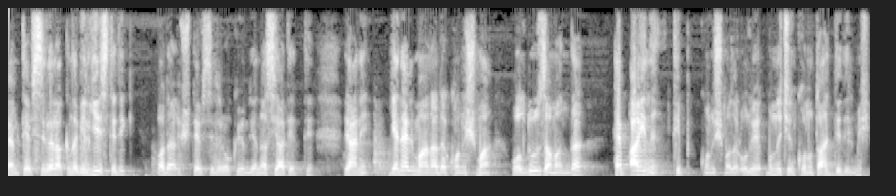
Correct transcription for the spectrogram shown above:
Hem tefsirler hakkında bilgi istedik. O da şu tefsirleri okuyun diye nasihat etti. Yani genel manada konuşma olduğu zaman da hep aynı tip konuşmalar oluyor. Bunun için konu tahdit edilmiş.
